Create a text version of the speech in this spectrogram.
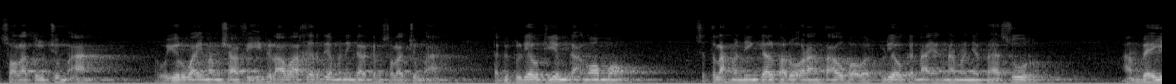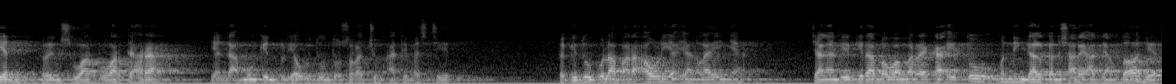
sholatul Jum'ah. Yurwa Imam Syafi'i fil awakhir dia meninggalkan sholat Jum'ah. Tapi beliau diam gak ngomong. Setelah meninggal baru orang tahu bahwa beliau kena yang namanya basur, ambeien, kering keluar keluar darah yang gak mungkin beliau itu untuk sholat Jumat di masjid. Begitu pula para aulia yang lainnya. Jangan dikira bahwa mereka itu meninggalkan syariat yang dohir.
